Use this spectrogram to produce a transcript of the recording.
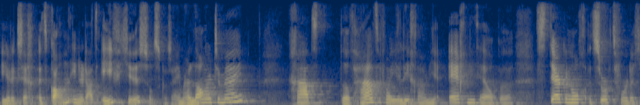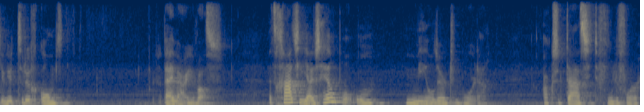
eerlijk zeggen, het kan inderdaad eventjes, zoals ik al zei, maar langer termijn gaat dat haten van je lichaam je echt niet helpen. Sterker nog, het zorgt ervoor dat je weer terugkomt bij waar je was. Het gaat je juist helpen om milder te worden. Acceptatie te voelen voor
